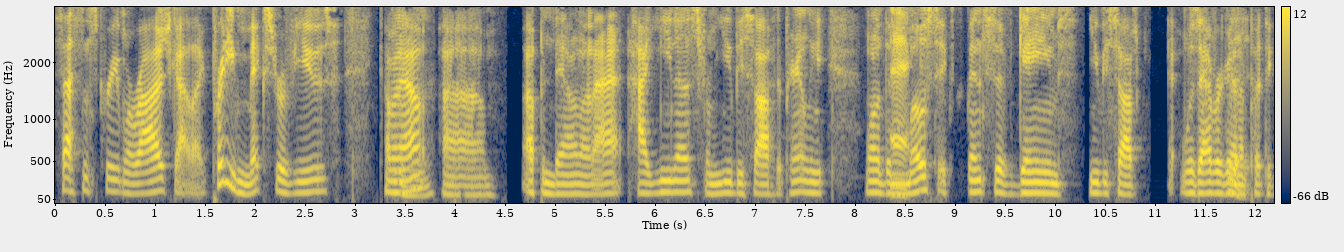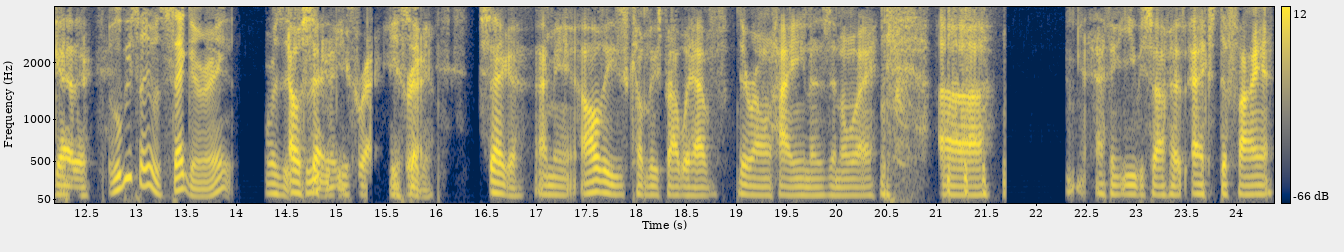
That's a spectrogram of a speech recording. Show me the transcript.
Assassin's Creed Mirage got like pretty mixed reviews coming out, um, up and down on that. Hyenas from Ubisoft, apparently one of the Axed. most expensive games Ubisoft was ever going to put together. Ubisoft was Sega, right? Or is it? Oh? Sega, you're correct. Yeah, You're correct. Sega. Sega. I mean, all these companies probably have their own hyenas in a way. uh, I think Ubisoft has XDefiant.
